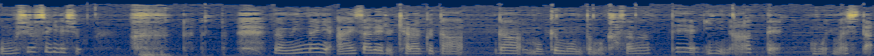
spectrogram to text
面白すぎでしょ。みんなに愛されるキャラクターがもうクモンとも重なっていいなって思いました。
